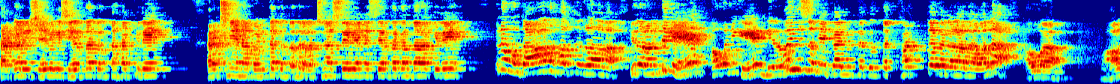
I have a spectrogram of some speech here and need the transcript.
ಸರ್ಕಾರಿ ಸೇವೆಗೆ ಸೇರ್ತಕ್ಕಂಥ ಹಕ್ಕಿದೆ? ರಕ್ಷಣೆಯನ್ನ ಪಡಿತಕ್ಕಂಥ ಅಂದ್ರೆ ರಕ್ಷಣಾ ಸೇವೆಯನ್ನ ಸೇರ್ತಕ್ಕಂಥ ಹಕ್ಕಿದೆ? ಇನ್ನು ಮುಂತಾದ ಹಕ್ಕುಗಳಾವ ಇದರೊಂದಿಗೆ ಅವನಿಗೆ ನಿರ್ವಹಿಸಬೇಕಾಗಿರ್ತಕ್ಕಂಥ ಕರ್ತವ್ಯಗಳಾದಾವಲ್ಲ, ಅವ ಬಹಳ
